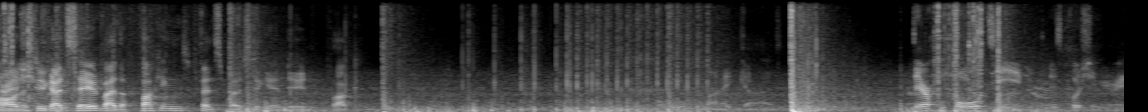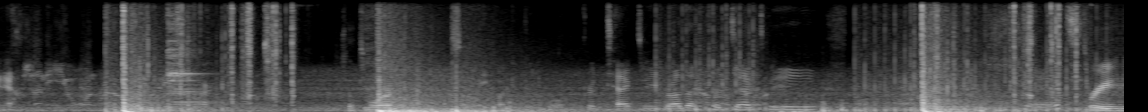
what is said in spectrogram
Oh, this dude got saved by the fucking fence post again, dude. Fuck. Oh my god. Their whole team is pushing me right now. Killed some more. So many fucking people. Protect me, brother. Protect me. Shit. Three.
